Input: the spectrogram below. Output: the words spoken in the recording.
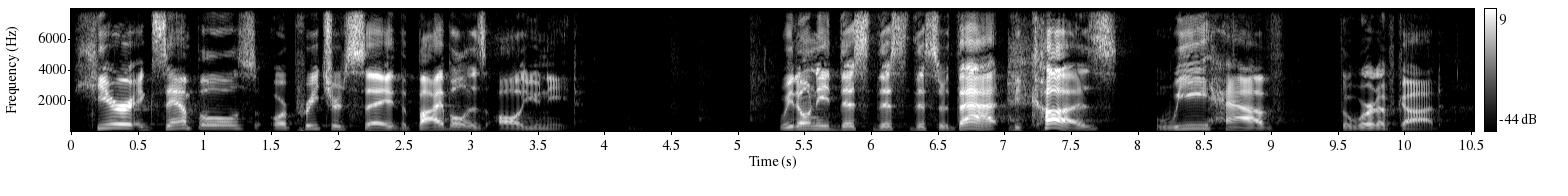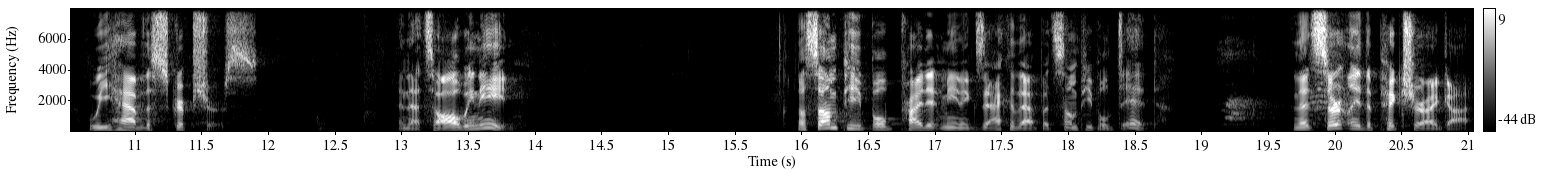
hear examples or preachers say the Bible is all you need. We don't need this, this, this, or that because we have the Word of God. We have the Scriptures. And that's all we need. Now, some people probably didn't mean exactly that, but some people did. And that's certainly the picture I got.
